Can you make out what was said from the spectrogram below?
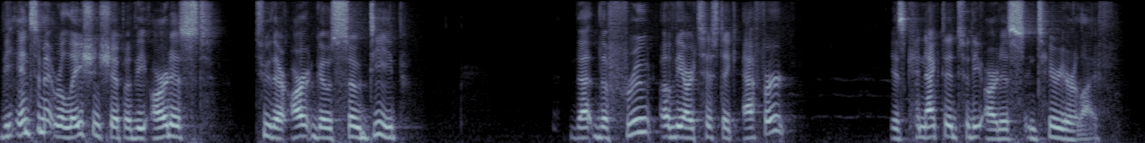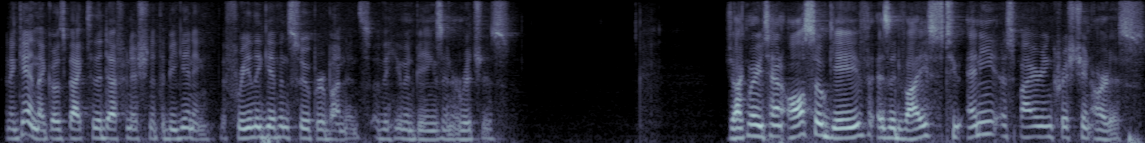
the intimate relationship of the artist to their art goes so deep that the fruit of the artistic effort is connected to the artist's interior life. And again, that goes back to the definition at the beginning the freely given superabundance of the human being's inner riches. Jacques Maritain also gave as advice to any aspiring Christian artists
